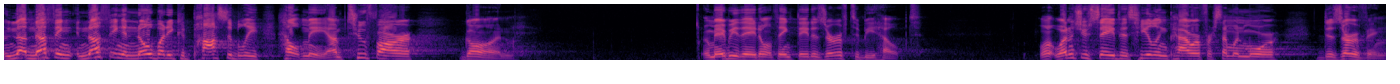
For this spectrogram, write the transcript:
no, nothing, nothing and nobody could possibly help me. I'm too far gone. Or maybe they don't think they deserve to be helped. Why don't you save his healing power for someone more deserving?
